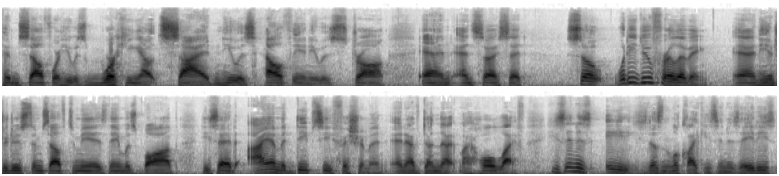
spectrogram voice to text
himself where he was working outside and he was healthy and he was strong, and and so I said, so what do you do for a living? and he introduced himself to me. His name was Bob. He said, I am a deep sea fisherman, and I've done that my whole life. He's in his 80s. He doesn't look like he's in his 80s,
